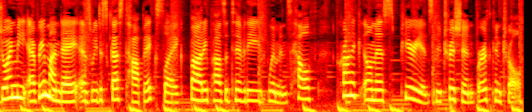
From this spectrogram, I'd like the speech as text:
Join me every Monday as we discuss topics like body positivity, women's health, chronic illness, periods, nutrition, birth control,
